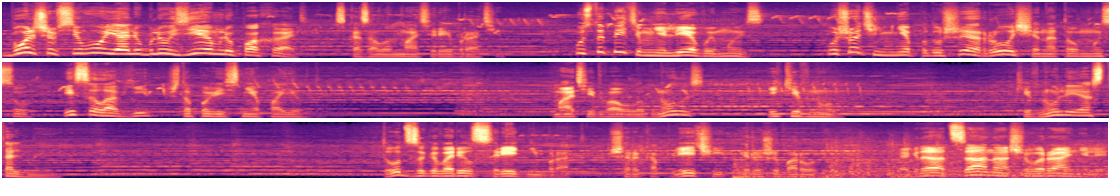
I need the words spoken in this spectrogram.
«Больше всего я люблю землю пахать», — сказал он матери и братьям. «Уступите мне левый мыс, Уж очень мне по душе роща на том мысу и соловьи, что по весне поют. Мать едва улыбнулась и кивнула. Кивнули и остальные. Тут заговорил средний брат, широкоплечий и рыжебородый. Когда отца нашего ранили,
